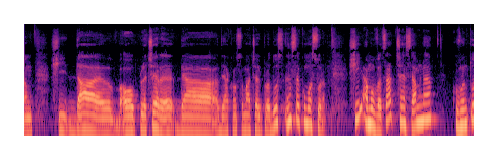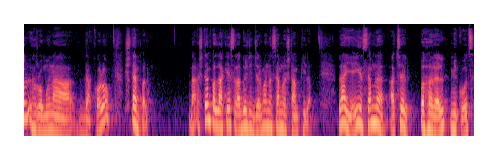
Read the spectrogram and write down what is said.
uh, și da, uh, au o plăcere de a, de a consuma acel produs, însă cu măsură. Și am învățat ce înseamnă cuvântul în româna de acolo, stempel. Da? Stempel, dacă e să-l aduci din germană, înseamnă ștampilă. La ei înseamnă acel păhărel micuț,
